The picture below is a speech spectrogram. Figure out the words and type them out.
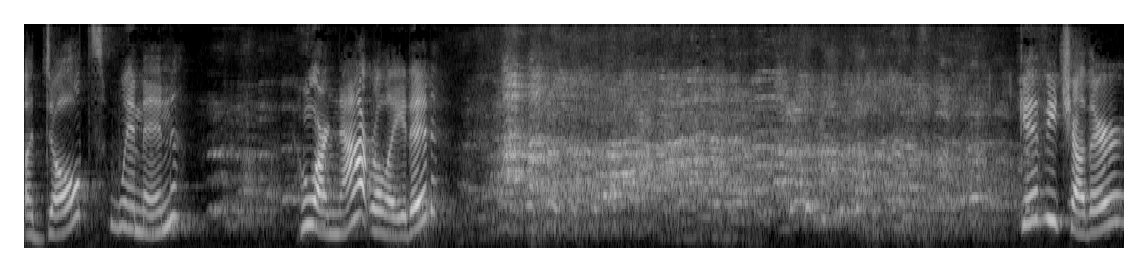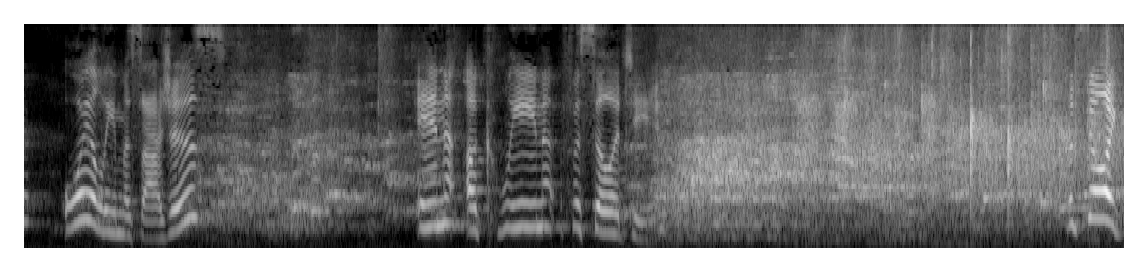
adult women who are not related. Give each other oily massages in a clean facility. But still, like,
